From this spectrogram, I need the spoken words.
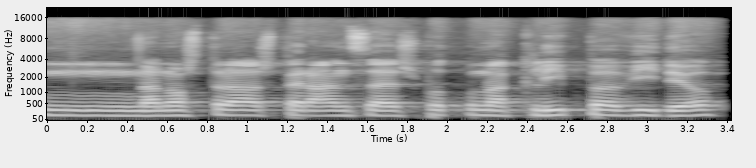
Mm, la nostra speranza è soprattutto una clip video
